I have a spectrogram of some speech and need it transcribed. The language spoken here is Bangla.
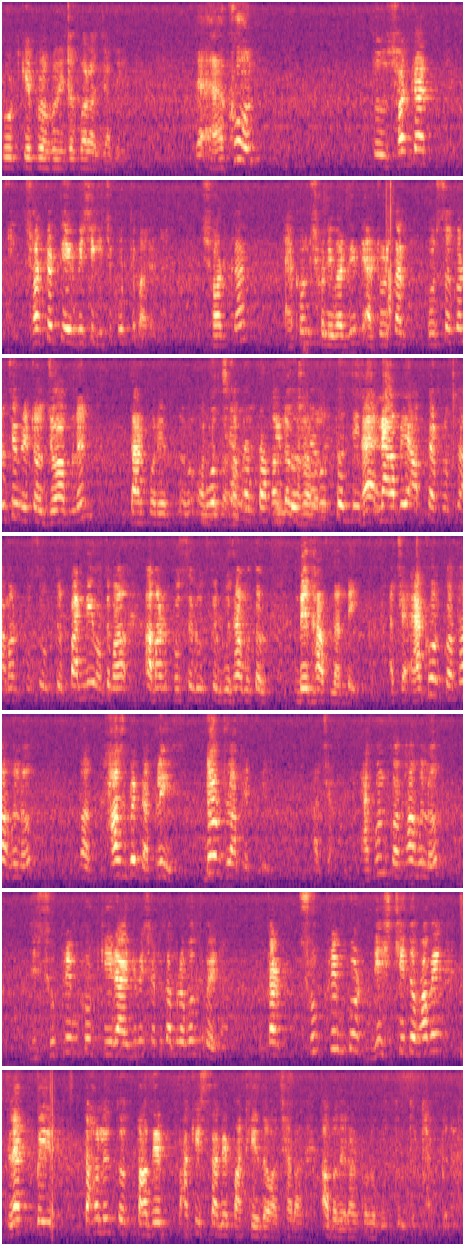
কোর্টকে প্রভাবিত করা যাবে। এখন তো সরকার সরকার তো এর বেশি কিছু করতে পারে না। সরকার এখন শনিবার দিন এত তার প্রশ্ন করেছেন এটা জবাব নেন তারপরে না। হ্যাঁ, আমি আপনার প্রশ্ন আমার প্রশ্নের উত্তর পাননি অথবা আমার প্রশ্নের উত্তর বোঝার মতন মেধা আপনার নেই। আচ্ছা এখন কথা হলো হাসবেন না প্লিজ ডোন্ট লাফ এট মি আচ্ছা এখন কথা হলো যে সুপ্রিম কোর্ট কি রায় দেবে সেটা তো আমরা বলতে পারি না। কারণ সুপ্রিম কোর্ট নিশ্চিতভাবে ব্ল্যাক তাহলে তো তাদের পাকিস্তানে পাঠিয়ে দেওয়া ছাড়া আমাদের আর কোনো গত্যন্ত থাকবে না।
